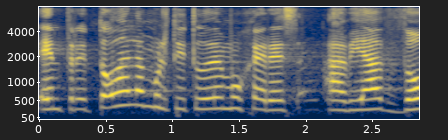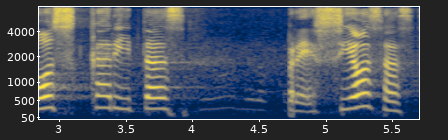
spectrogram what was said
entre toda la multitud de mujeres había dos caritas preciosas.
